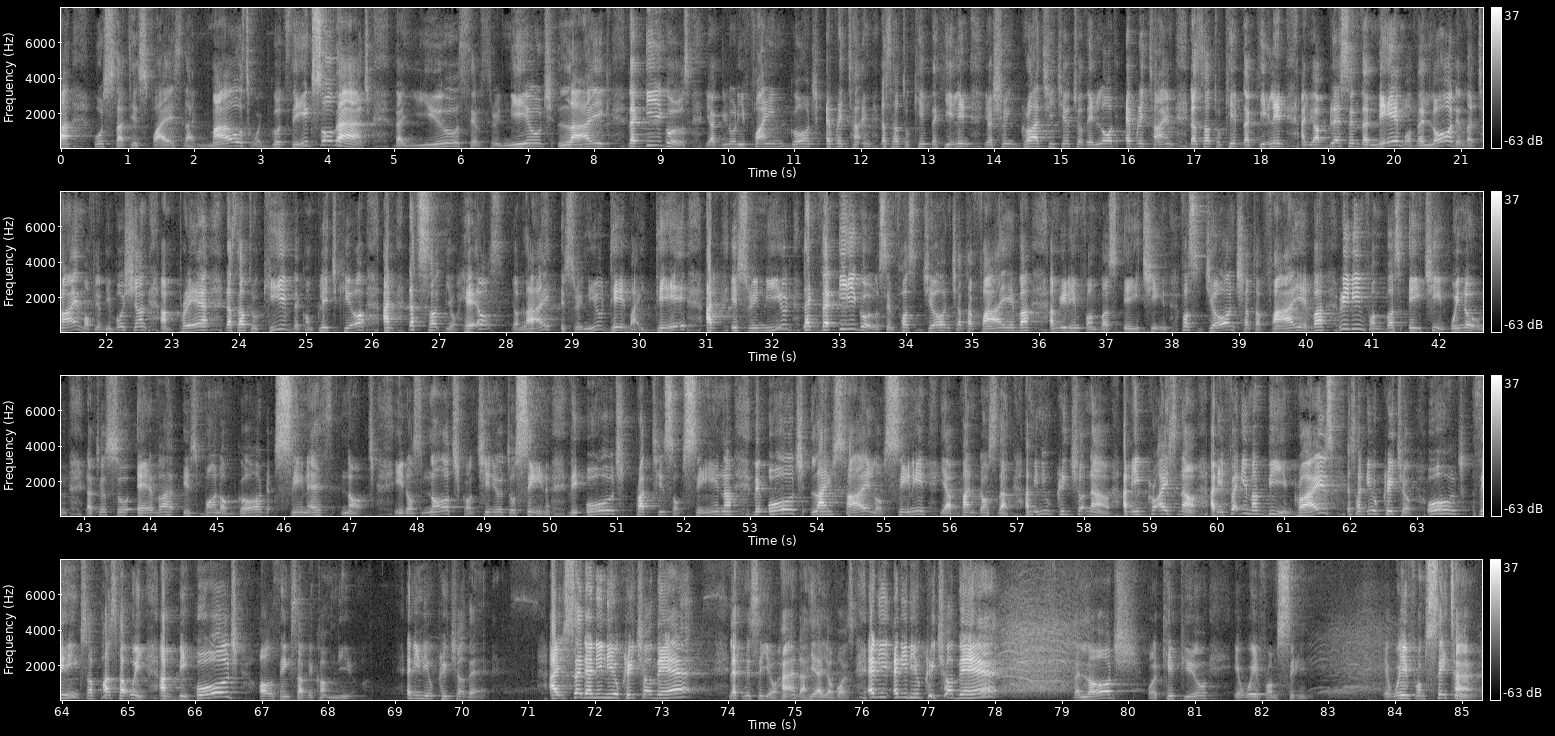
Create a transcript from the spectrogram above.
who satisfies thy mouth with good things, so that the youth is renewed like the eagles. You're glorifying God every time. That's how to keep the healing. You're showing gratitude to the Lord every time. That's how to keep the healing. And you are blessing the name of the Lord in the time of your devotion and prayer. That's how to keep the complete cure. And that's how your health your life is renewed day by day and it's renewed like the eagles in First John chapter 5. I'm reading from verse 18. First John chapter 5, reading from verse 18. We know that whosoever is born of God sinneth not. He does not continue to sin. The old practice of sin, the old lifestyle of sinning, he abandons that. I'm a new creature now. I'm in Christ now. And if any man be in Christ, is a new creature. Old things are passed away. And behold, all things have become new. Any new creature there? I said any new creature there? Let me see your hand I hear your voice. Any, any new creature there? The Lord will keep you away from sin. Away from Satan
